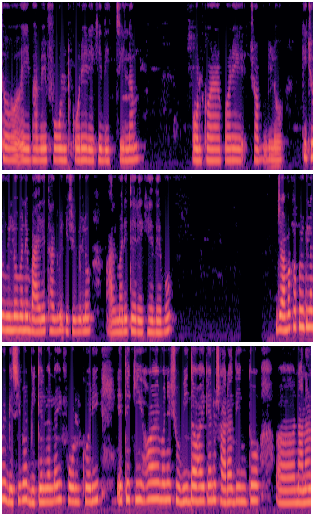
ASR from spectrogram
তো এইভাবে ফোল্ড করে রেখে দিচ্ছিলাম। ফোল্ড করার পরে সবগুলো, কিছুগুলো মানে বাইরে থাকবে, কিছুগুলো আলমারিতে রেখে দেবো। জামা কাপড়গুলো আমি বেশিরভাগ বিকেলবেলাই ফোল্ড করি। এতে কি হয় মানে সুবিধা হয় কেন? সারাদিন তো নানান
